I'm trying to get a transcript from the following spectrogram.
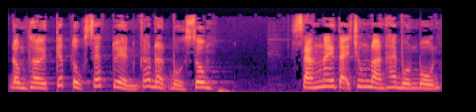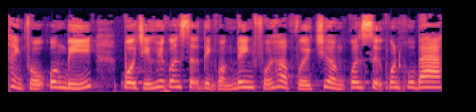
đồng thời tiếp tục xét tuyển các đợt bổ sung. Sáng nay tại Trung đoàn 244 thành phố Uông Bí, Bộ Chỉ huy quân sự tỉnh Quảng Ninh phối hợp với Trường Quân sự Quân khu 3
